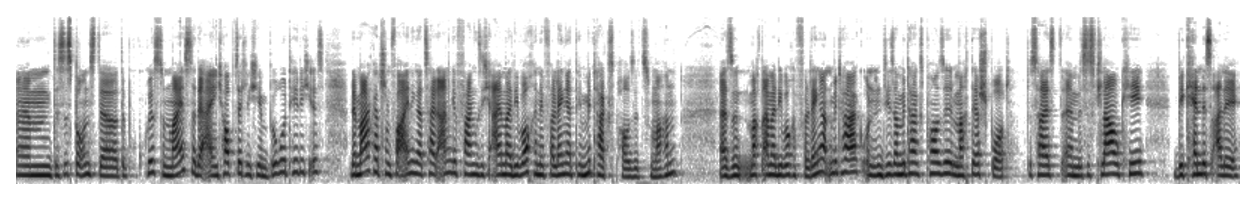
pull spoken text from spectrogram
Ähm, das ist bei uns der, der Prokurist und Meister, der eigentlich hauptsächlich hier im Büro tätig ist. Der Marc hat schon vor einiger Zeit angefangen, sich einmal die Woche eine verlängerte Mittagspause zu machen. Also macht einmal die Woche verlängert Mittag und in dieser Mittagspause macht der Sport. Das heißt, ähm, es ist klar, okay, wir kennen das alle,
